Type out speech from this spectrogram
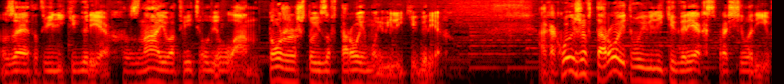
за этот великий грех? Знаю, ответил Виллан, то же, что и за второй мой великий грех. А какой же второй твой великий грех? Спросил Рив.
